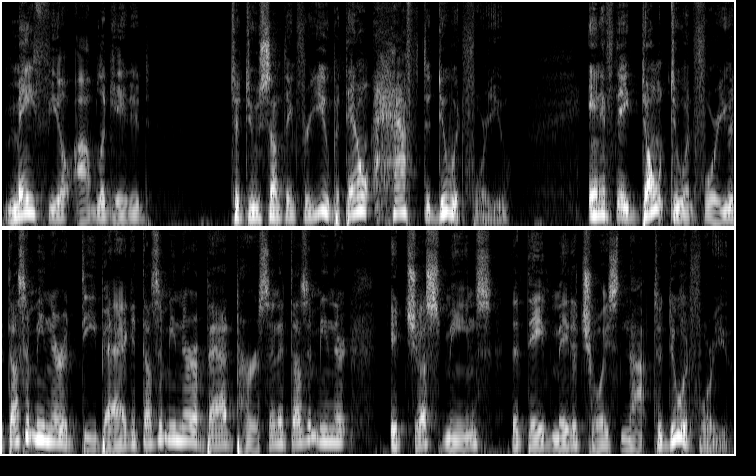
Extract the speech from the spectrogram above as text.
may feel obligated to do something for you, but they don't have to do it for you. And if they don't do it for you, it doesn't mean they're a D bag. It doesn't mean they're a bad person. It doesn't mean they're, it just means that they've made a choice not to do it for you.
